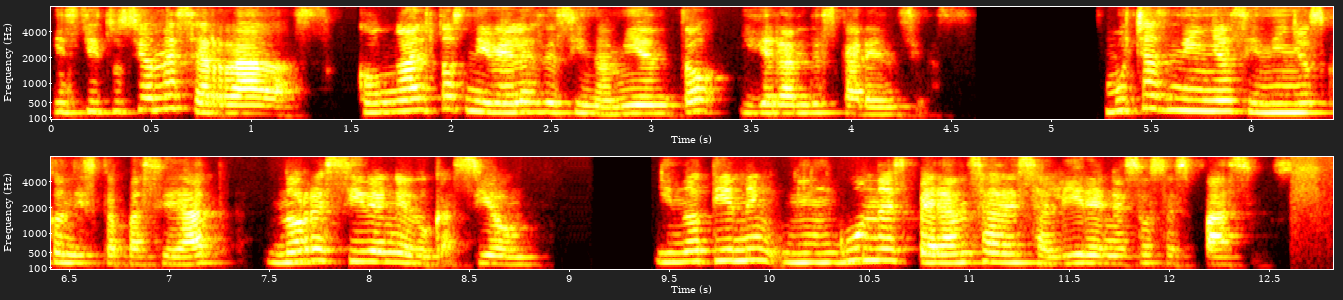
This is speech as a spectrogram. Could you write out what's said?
instituciones cerradas, con altos niveles de hacinamiento y grandes carencias. Muchas niñas y niños con discapacidad no reciben educación y no tienen ninguna esperanza de salir en esos espacios.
